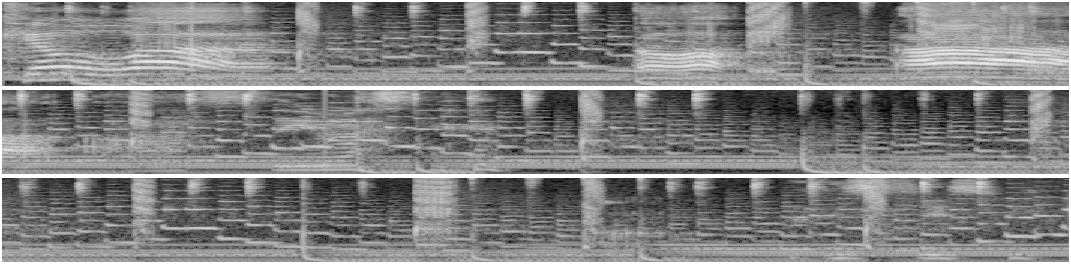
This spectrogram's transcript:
kyo wa, ah, ah, すいません。Excuse me.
